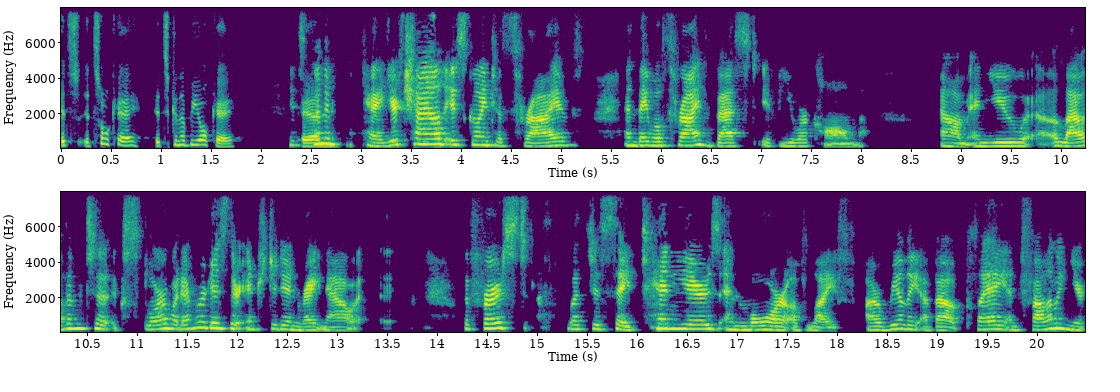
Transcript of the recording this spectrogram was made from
it's it's okay. It's going to be okay. It's going to be okay. Your child is going to thrive, and they will thrive best if you are calm um, and you allow them to explore whatever it is they're interested in right now. The first, let's just say, 10 years and more of life are really about play and following your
